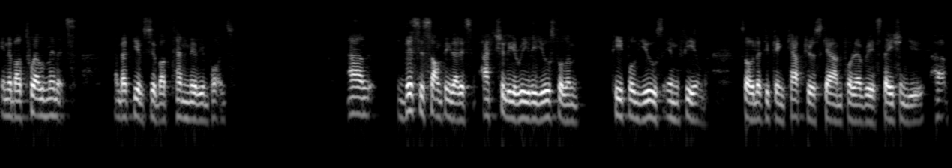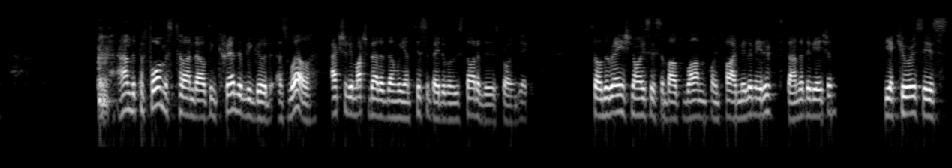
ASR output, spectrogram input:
in about 12 minutes. And that gives you about 10 million points. And this is something that is actually really useful and people use in field so that you can capture a scan for every station you have. And the performance turned out incredibly good as well, actually much better than we anticipated when we started this project. So the range noise is about 1.5 millimeter standard deviation. The accuracy is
